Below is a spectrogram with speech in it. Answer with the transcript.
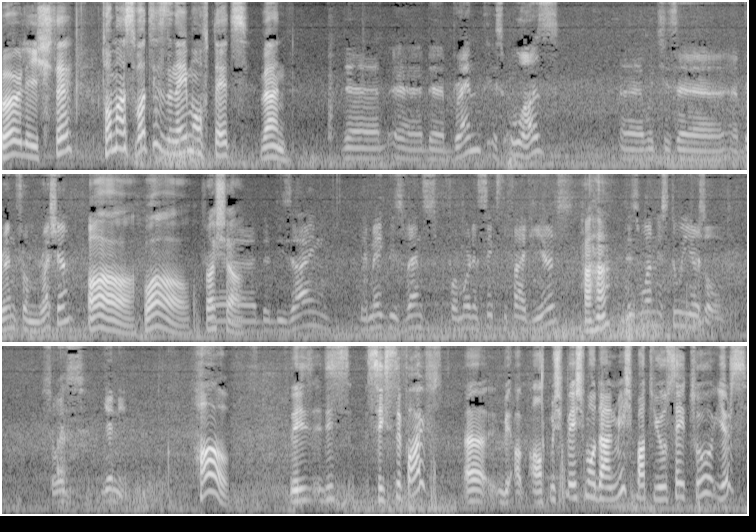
Böyle işte. Thomas, what is the name of that van? The uh, the brand is UAZ, uh, which is a, a brand from Russia. Ah, wow, Russia. Uh, the design, they make these vans for more than 65 years. Haha. This one is two years old, so it's yeni. How? This, this 65? Uh, bir- 65 modelmiş but you say 2 years?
